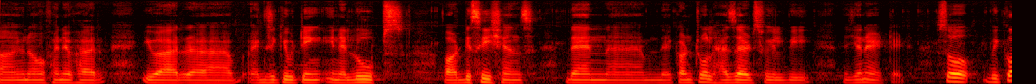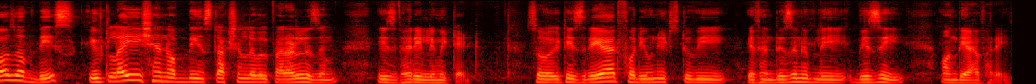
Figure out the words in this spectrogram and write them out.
uh, you know whenever you are uh, executing in a loops or decisions then um, the control hazards will be generated. So, because of this utilization of the instruction level parallelism is very limited. So, it is rare for units to be even reasonably busy on the average.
